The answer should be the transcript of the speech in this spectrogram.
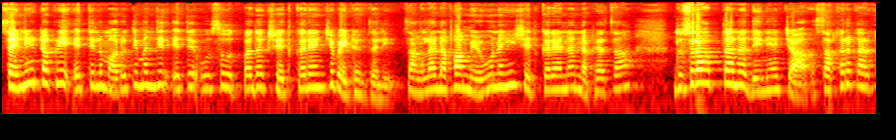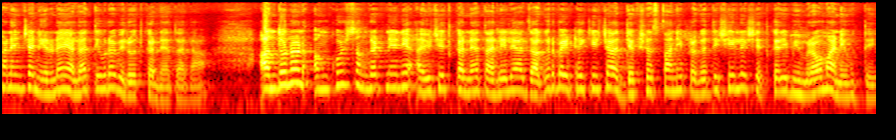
सैनिक टकळी येथील मारुती मंदिर येथे ऊस उत्पादक शेतकऱ्यांची बैठक झाली. चांगला नफा मिळवूनही शेतकऱ्यांना नफ्याचा दुसरा हप्ता न देण्याच्या साखर कारखान्यांच्या निर्णयाला तीव्र विरोध करण्यात आला. आंदोलन अंकुश संघटनेने आयोजित करण्यात आलेल्या जागर बैठकीच्या अध्यक्षस्थानी प्रगतिशील शेतकरी भीमराव माने होते.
